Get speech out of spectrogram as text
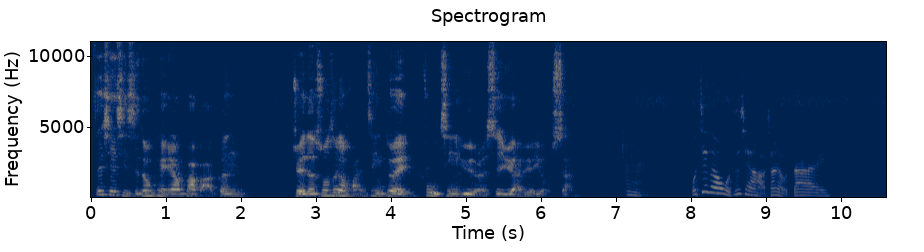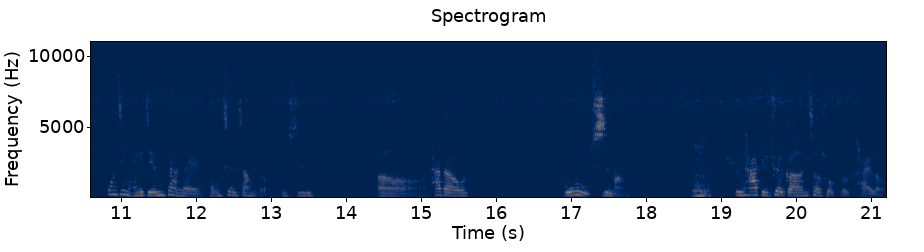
这些其实都可以让爸爸更觉得说这个环境对父亲育儿是越来越友善。嗯，我记得我之前好像有在忘记哪一个捷运站嘞，红线上的，就是呃，它的哺乳室吗？嗯。就是它的确跟厕所隔开了，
